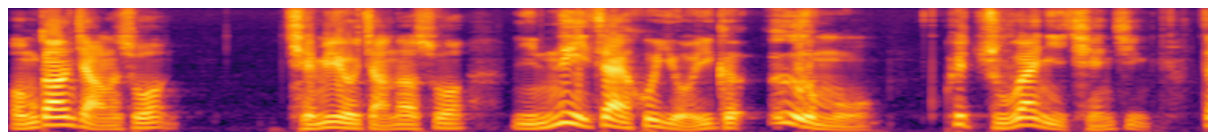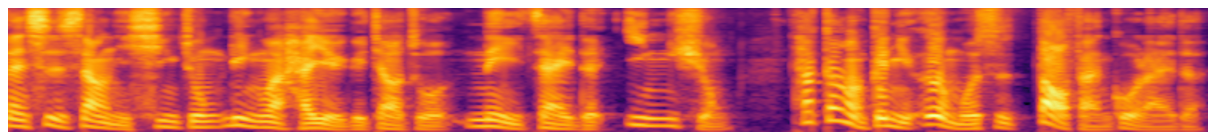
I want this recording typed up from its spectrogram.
我们刚刚讲了说，前面有讲到说，你内在会有一个恶魔会阻碍你前进，但事实上你心中另外还有一个叫做内在的英雄，他刚好跟你恶魔是倒反过来的。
